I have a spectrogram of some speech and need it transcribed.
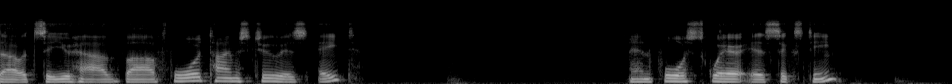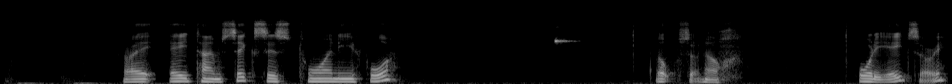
uh, let's see, you have uh, 4 times 2 is 8. And 4 square is 16. All right, 8 times 6 is 24. Oh, so no, 48, sorry.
